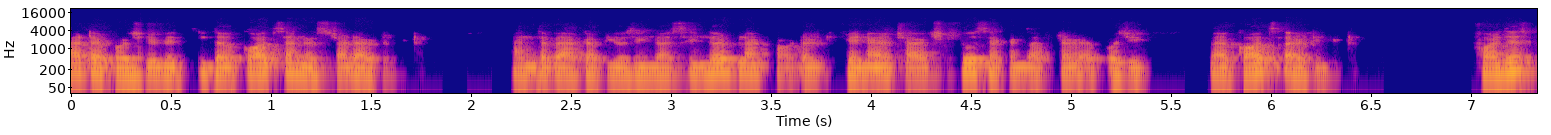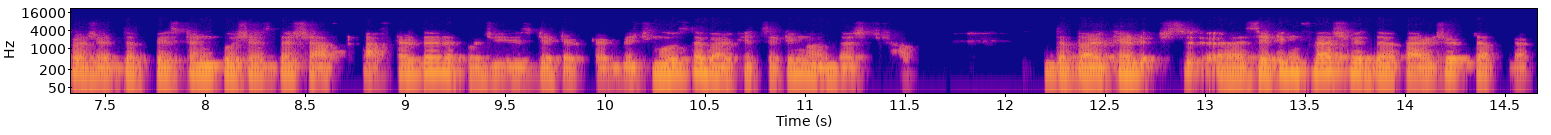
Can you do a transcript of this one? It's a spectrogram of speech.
at apogee with the COTS and SRAT altimeter, and the backup using a single black powder linear charge two seconds after apogee by COTS altimeter. For this project, the piston pushes the shaft after the apogee is detected, which moves the bulkhead sitting on the shaft. The bulkhead uh, sitting flush with the parachute coupler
